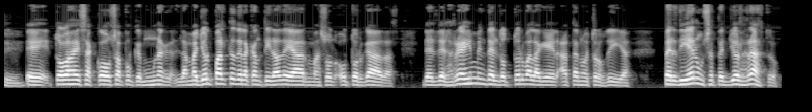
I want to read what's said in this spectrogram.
eh, todas esas cosas, porque la mayor parte de la cantidad de armas otorgadas desde el régimen del doctor Balaguer hasta nuestros días, perdieron, se perdió el rastro.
